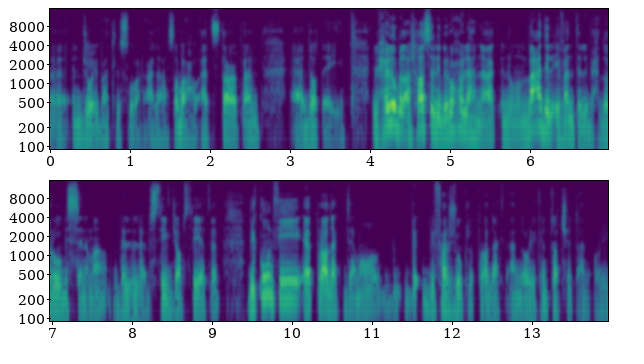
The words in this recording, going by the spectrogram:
enjoy بعت لي صور على صباحو at starfm.ae الحلو بالأشخاص اللي بيروحوا لهناك إنه من بعد ال event اللي بيحضروه بالسينما بال Steve Jobs Theater بيكون في product demo بيفرجوك ال product and or you can touch it and or you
